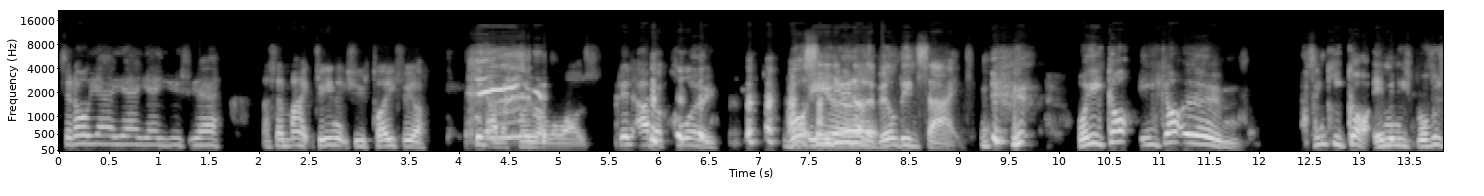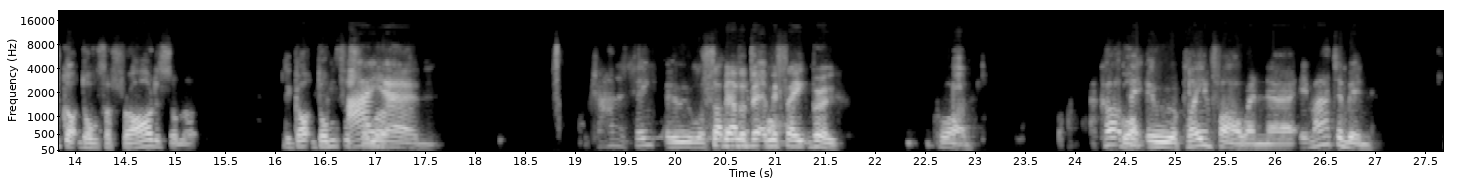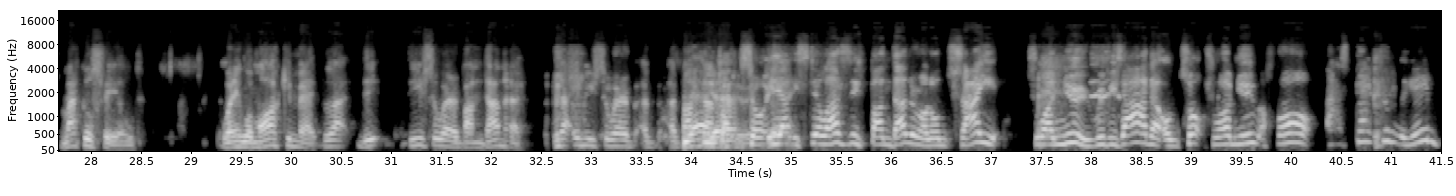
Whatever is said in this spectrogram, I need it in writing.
He said, Oh yeah, yeah, yeah, you yeah. I said, Mike Phoenix to play for you. Didn't have a clue who I was. Didn't have a clue. What's But he doing on uh, the building site? Well, he got he got um, I think he got him and his brothers got done for fraud or something. They got done for something. I um, I'm trying to think who we were. Let me have a bit of my for. fake brew. Go on. I can't Go think who we were playing for when uh, it might have been Macclesfield when he were marking me. Like, they, they used to wear a bandana. Is that him used to wear a, a, a bandana? yeah. yeah. So he, he still has this bandana on on site. So I knew with his hard hat on top. So I knew. I thought that's definitely him.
